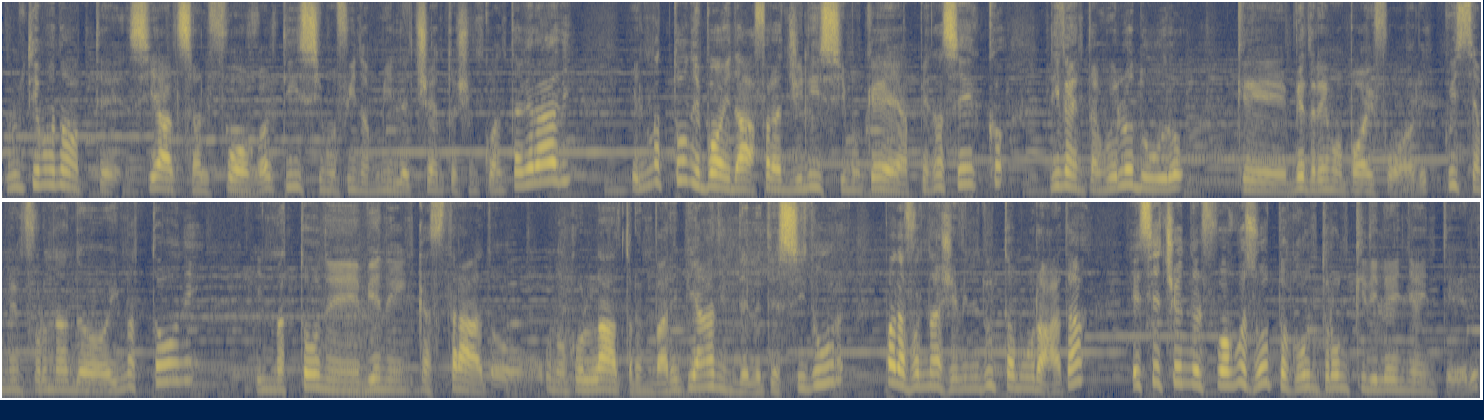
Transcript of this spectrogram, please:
L'ultima notte si alza il fuoco altissimo fino a 1150 gradi il mattone poi da fragilissimo che è appena secco diventa quello duro che vedremo poi fuori. Qui stiamo infornando i mattoni, il mattone viene incastrato uno con l'altro in vari piani, in delle tessiture, poi la fornace viene tutta murata e si accende il fuoco sotto con tronchi di legna interi.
